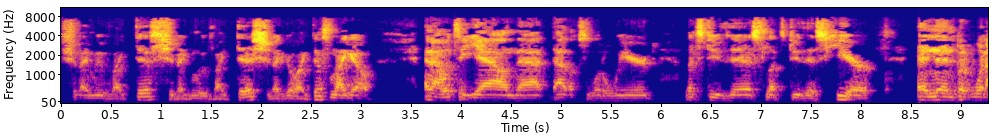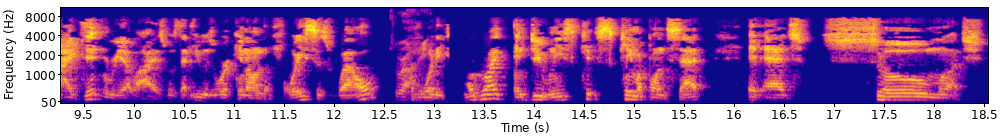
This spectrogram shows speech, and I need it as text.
Should I move like this? Should I move like this? Should I go like this?" And I go, and I would say, "Yeah, on that, that looks a little weird. Let's do this. Let's do this here." And then, but what I didn't realize was that he was working on the voice as well of what he sounds like. And dude, when he came up on set, it adds so much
